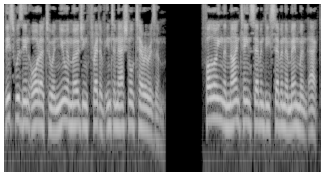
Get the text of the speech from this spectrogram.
this was in order to a new emerging threat of international terrorism. Following the 1977 Amendment Act,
